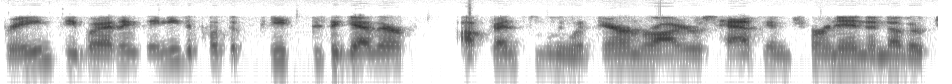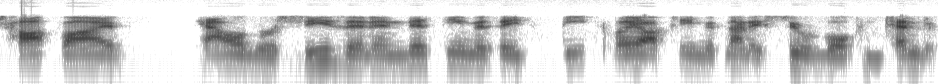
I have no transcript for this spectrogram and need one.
free but I think they need to put the pieces together offensively with Aaron Rodgers, have him turn in another top five caliber season, and this team is a deep playoff team, if not a Super Bowl contender.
